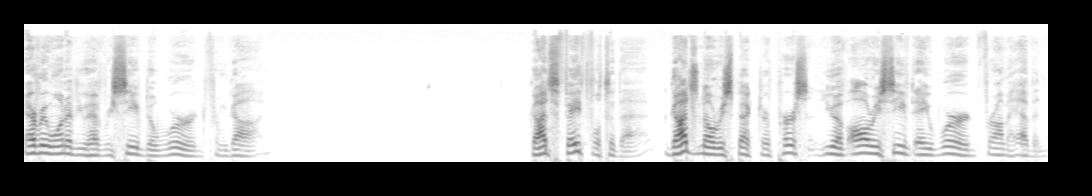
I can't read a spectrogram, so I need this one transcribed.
Every one of you have received a word from God. God's faithful to that. God's no respecter of person. You have all received a word from heaven.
